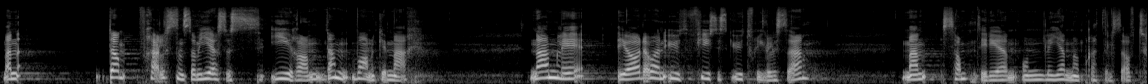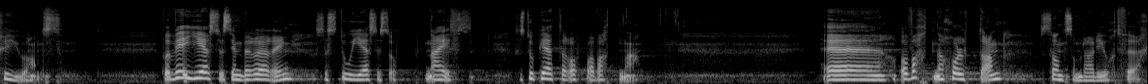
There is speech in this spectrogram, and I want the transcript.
Men den frelsen som Jesus gir han, den var noe mer. Nemlig, ja, det var en ut, fysisk utfrielse, men samtidig en åndelig gjenopprettelse av trua hans. For ved Jesus sin berøring så sto, opp, nei, så sto Peter opp av vannet. Eh, og vannet holdt han sånn som det hadde gjort før.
